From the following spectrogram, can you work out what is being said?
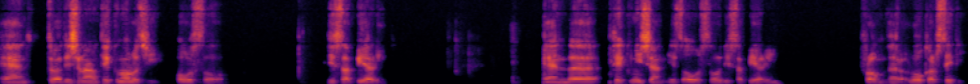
and traditional technology also disappearing. And the technician is also disappearing from the local city.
